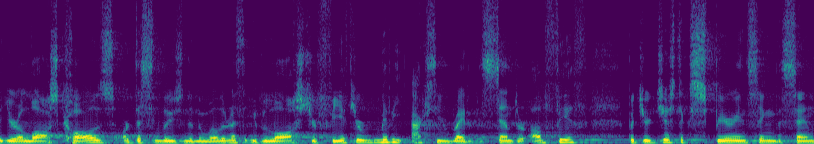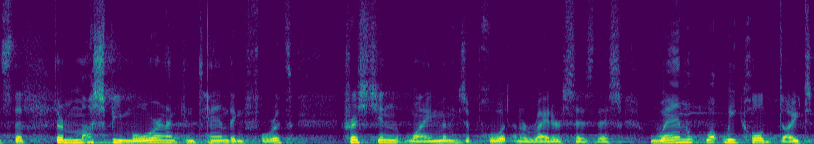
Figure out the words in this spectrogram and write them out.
that you're a lost cause or disillusioned in the wilderness, that you've lost your faith. You're maybe actually right at the center of faith but you're just experiencing the sense that there must be more and I'm contending for it. Christian Wiman, who's a poet and a writer, says this When what we call doubt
